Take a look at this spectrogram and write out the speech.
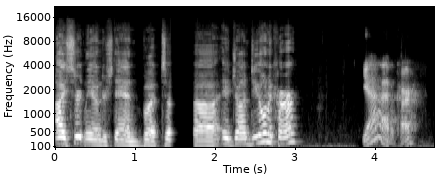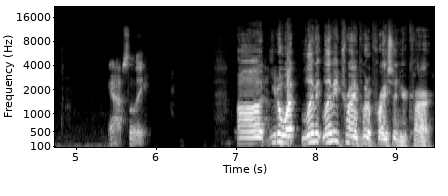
I, I certainly understand, but uh, hey, John, do you own a car? Yeah, I have a car. Yeah, absolutely. Uh, you know what? Let me let me try and put a price on your car.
